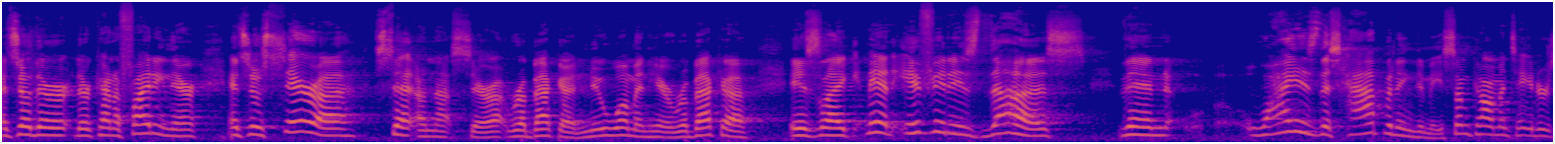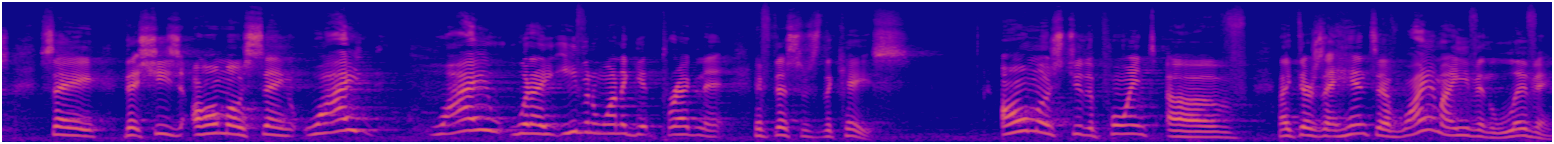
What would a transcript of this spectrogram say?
And so they're, they're kind of fighting there. And so Sarah said, I'm not Sarah, Rebecca, new woman here. Rebecca is like, man, if it is thus, then why is this happening to me? Some commentators say that she's almost saying, why, why would I even want to get pregnant if this was the case? almost to the point of like there's a hint of why am I even living?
